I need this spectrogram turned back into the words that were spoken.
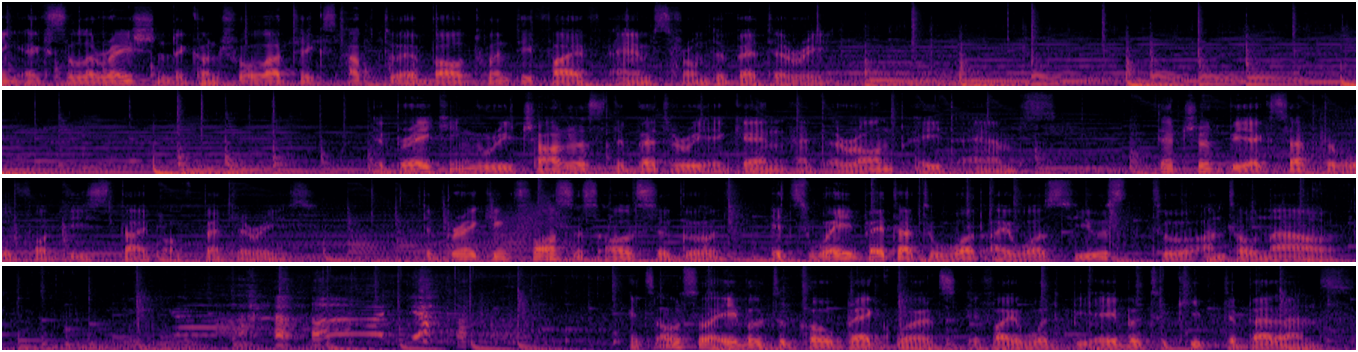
During acceleration the controller takes up to about 25 amps from the battery. The braking recharges the battery again at around 8 amps. That should be acceptable for these type of batteries. The braking force is also good. It's way better to what I was used to until now. It's also able to go backwards if I would be able to keep the balance.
